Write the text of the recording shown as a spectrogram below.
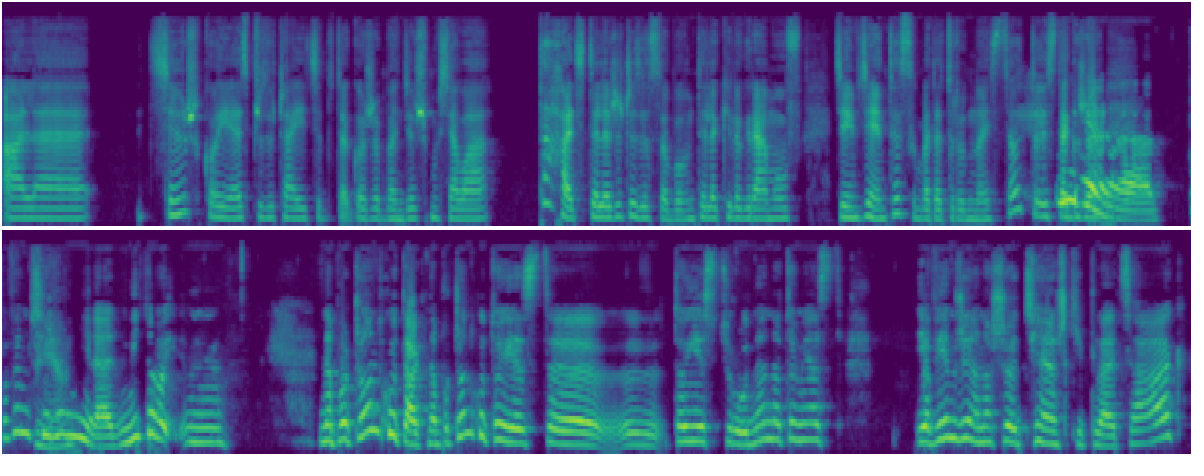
ale ciężko jest przyzwyczaić się do tego, że będziesz musiała tachać tyle rzeczy ze sobą, tyle kilogramów dzień w dzień. To jest chyba ta trudność, co? To jest tak, że... Nie, powiem Czy Ci, że nie. Mi to... mm, Na początku tak, na początku to jest, e, to jest trudne, natomiast ja wiem, że ja noszę ciężki plecak,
